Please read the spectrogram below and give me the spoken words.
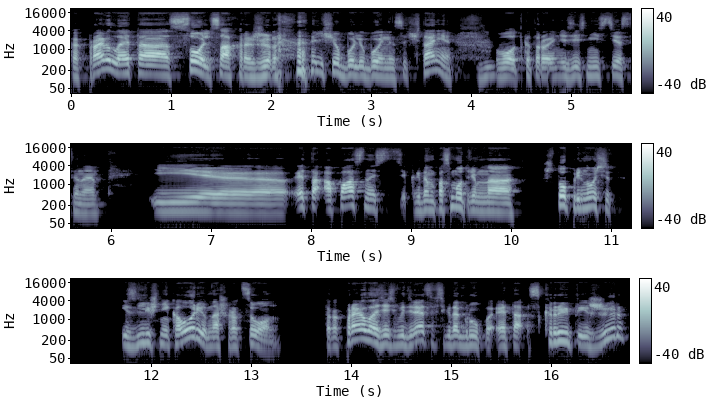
Как правило, это соль, сахар и жир, еще более убойное сочетание, mm-hmm. вот, которое здесь неестественное. И э, это опасность, когда мы посмотрим на что приносит излишние калории в наш рацион, то, как правило, здесь выделяется всегда группа. Это скрытый жир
